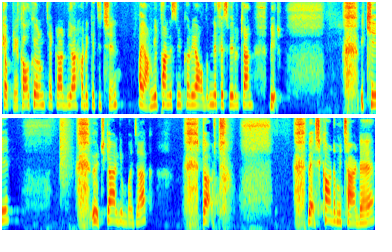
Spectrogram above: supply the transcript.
Köprüye kalkıyorum. Tekrar diğer hareket için. Ayağım bir tanesini yukarıya aldım. Nefes verirken 1 2 3 gergin bacak 4 5 karnım içeride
